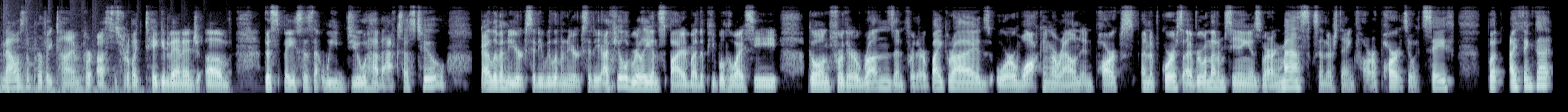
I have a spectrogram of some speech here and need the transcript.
now is the perfect time for us to sort of like take advantage of the spaces that we do have access to. I live in New York City. We live in New York City. I feel really inspired by the people who I see going for their runs and for their bike rides or walking around in parks. And of course, everyone that I'm seeing is wearing masks and they're staying far apart, so it's safe. But I think that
